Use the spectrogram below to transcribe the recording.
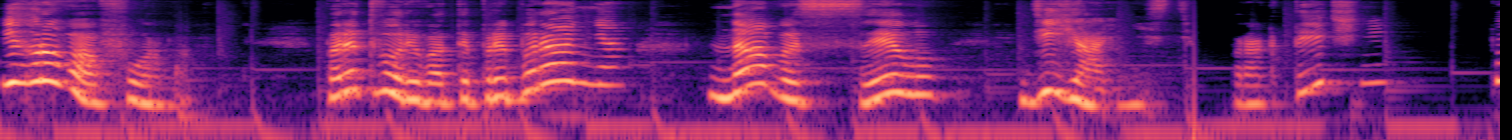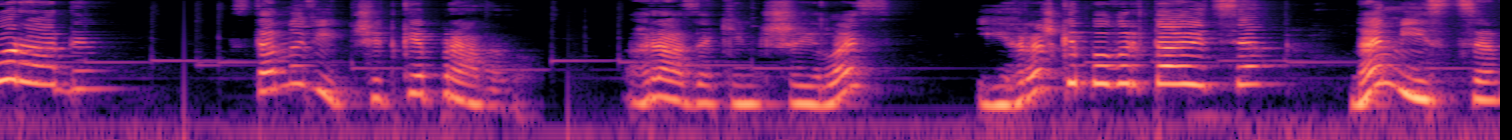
Ігрова форма. Перетворювати прибирання на веселу діяльність. Практичні поради. Становіть чітке правило. Гра закінчилась, іграшки повертаються на місце.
